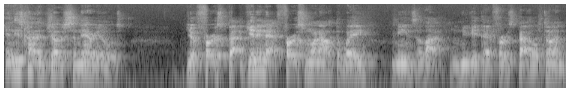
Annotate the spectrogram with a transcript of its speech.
in these kind of judge scenarios, your first getting that first one out the way means a lot. When you get that first battle done,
